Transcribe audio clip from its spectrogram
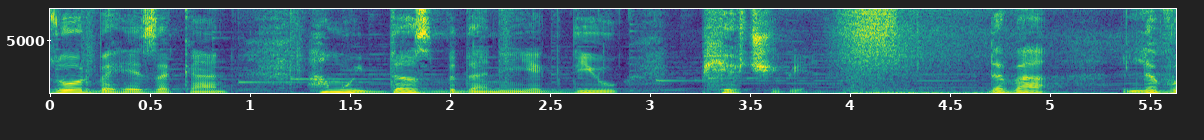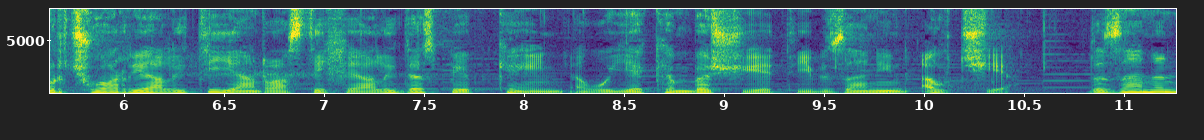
زۆر بەهێزەکان هەمووی دەست بدەنە یەکدی و پێکی بێنن. دە با لە ڤڕچواڵ ڕیاڵیتی یان ڕاستی خەیاڵی دەست پێ بکەین، ئەوە یەکەم بەشیەتی بزانین ئەو چییە. دەزانن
